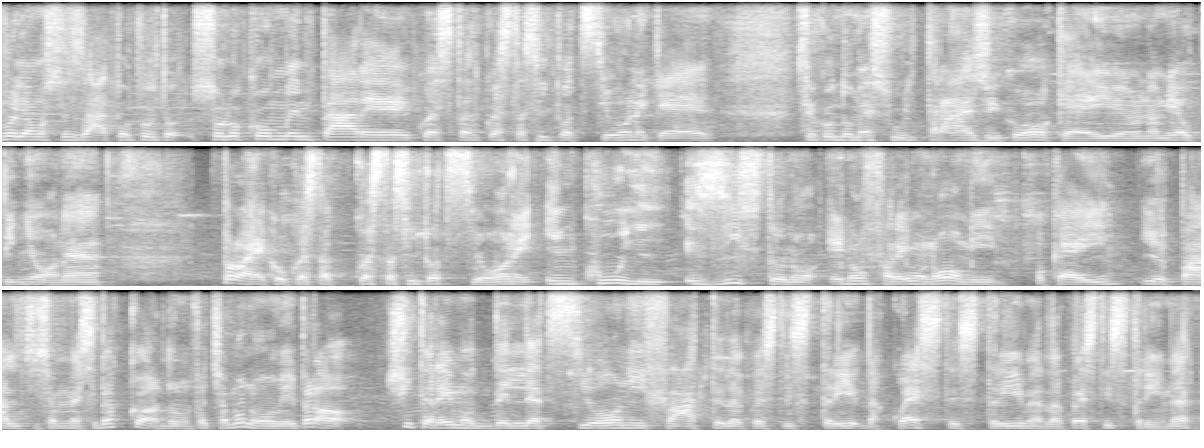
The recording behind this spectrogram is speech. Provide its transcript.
vogliamo esatto, appunto, solo commentare questa, questa situazione che è secondo me sul tragico, ok, è una mia opinione. Però ecco questa, questa, situazione in cui esistono, e non faremo nomi, ok? Io e Pal ci siamo messi d'accordo, non facciamo nomi, però citeremo delle azioni fatte da questi, stre- da queste streamer, da questi streamer,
